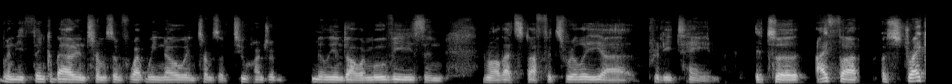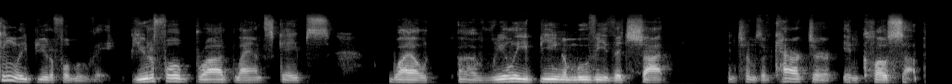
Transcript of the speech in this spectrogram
when you think about it in terms of what we know in terms of 200 million dollar movies and and all that stuff. It's really uh, pretty tame. It's a I thought a strikingly beautiful movie, beautiful broad landscapes, while uh, really being a movie that's shot in terms of character in close up.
